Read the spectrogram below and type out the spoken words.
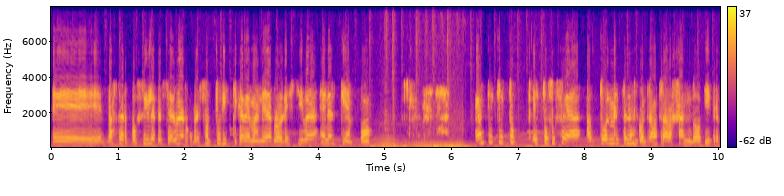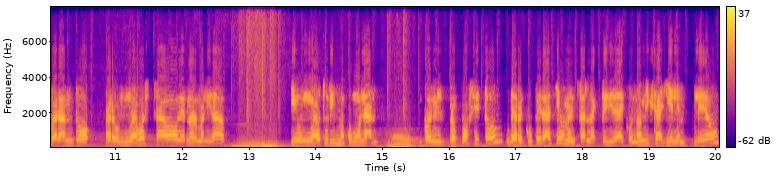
eh, va a ser posible apreciar una recuperación turística de manera progresiva en el tiempo. Antes que esto, esto suceda, actualmente nos encontramos trabajando y preparando para un nuevo estado de normalidad y un nuevo turismo comunal con el propósito de recuperar y aumentar la actividad económica y el empleo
